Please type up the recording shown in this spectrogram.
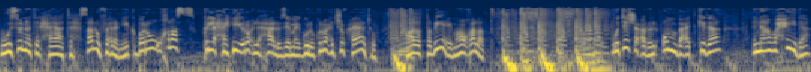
وسنة الحياة تحصل وفعلا يكبروا وخلاص كل حي يروح لحاله زي ما يقولوا كل واحد يشوف حياته. وهذا الطبيعي ما هو غلط. وتشعر الأم بعد كذا إنها وحيدة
